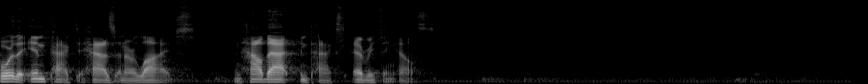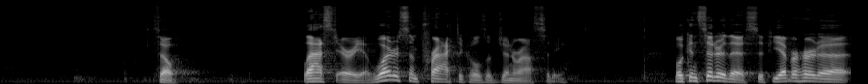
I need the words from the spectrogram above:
For the impact it has in our lives and how that impacts everything else. So, last area. What are some practicals of generosity? Well, consider this. If you ever heard a,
